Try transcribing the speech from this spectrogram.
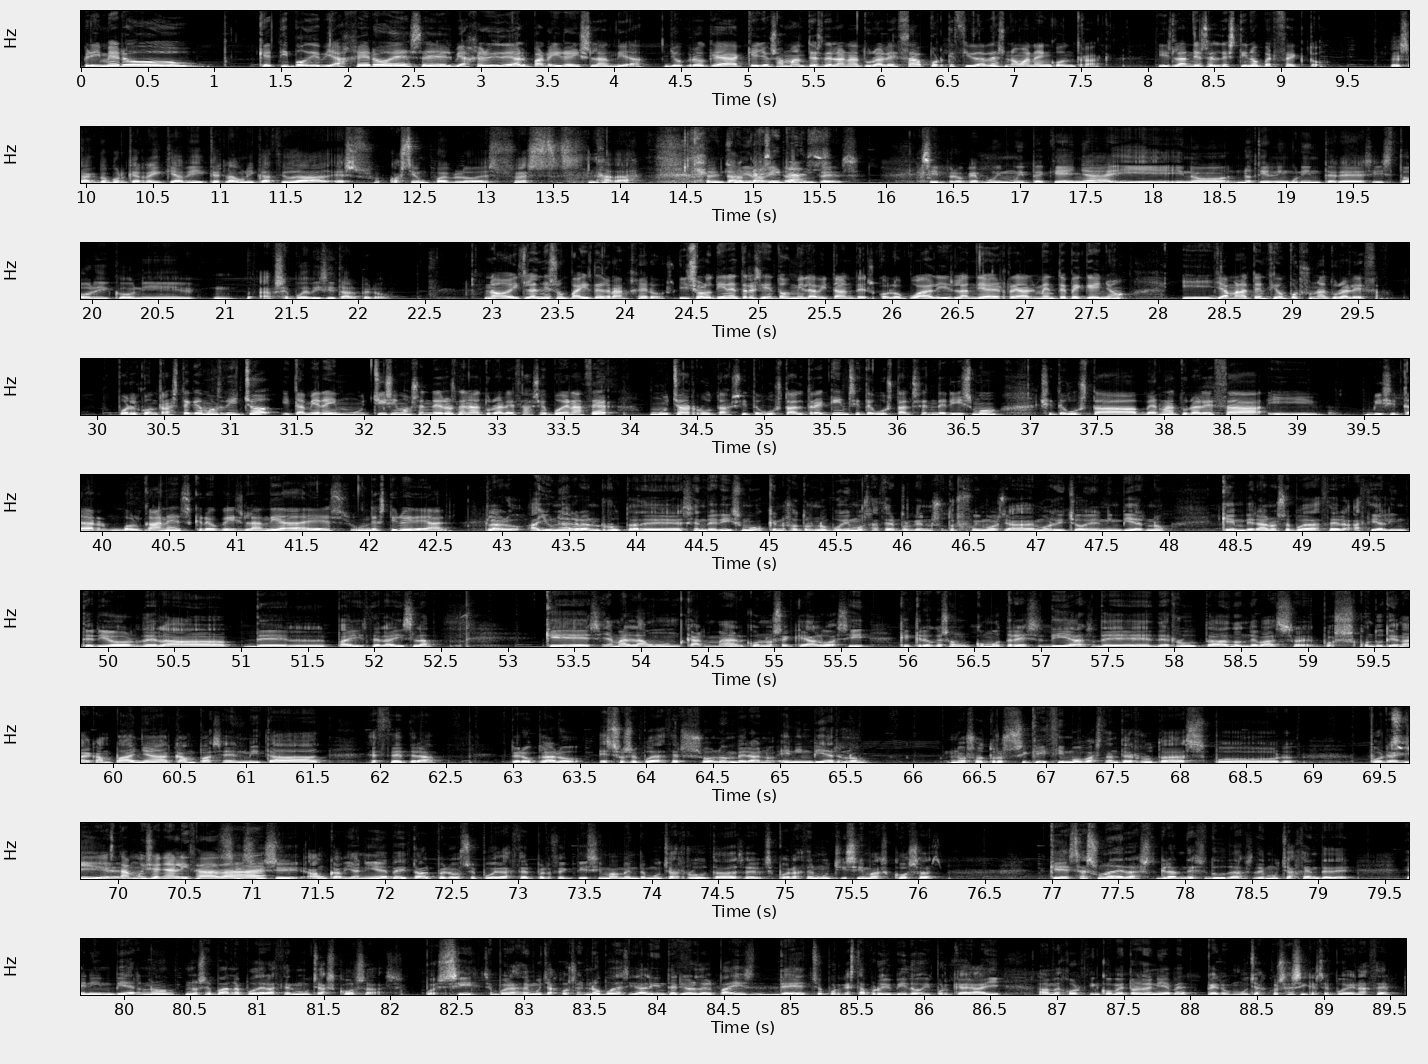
Primero, ¿qué tipo de viajero es el viajero ideal para ir a Islandia? Yo creo que aquellos amantes de la naturaleza, porque ciudades no van a encontrar. Islandia es el destino perfecto. Exacto, porque Reykjavik es la única ciudad, es casi un pueblo, es, es nada, 30.000 Son casitas. habitantes. Sí, pero que es muy muy pequeña y, y no, no tiene ningún interés histórico ni se puede visitar, pero No, Islandia es un país de granjeros y solo tiene 300.000 habitantes, con lo cual Islandia es realmente pequeño y llama la atención por su naturaleza. Por el contraste que hemos dicho, y también hay muchísimos senderos de naturaleza. Se pueden hacer muchas rutas. Si te gusta el trekking, si te gusta el senderismo, si te gusta ver naturaleza y visitar volcanes, creo que Islandia es un destino ideal. Claro, hay una gran ruta de senderismo que nosotros no pudimos hacer porque nosotros fuimos, ya hemos dicho, en invierno, que en verano se puede hacer hacia el interior de la, del país, de la isla, que se llama Launkarmark o no sé qué, algo así, que creo que son como tres días de, de ruta donde vas eh, pues, con tu tienda de campaña, acampas en mitad, etcétera. Pero claro, eso se puede hacer solo en verano. En invierno, nosotros sí que hicimos bastantes rutas por, por allí. Sí, está en- muy señalizada. Sí, sí, sí, aunque había nieve y tal, pero se puede hacer perfectísimamente muchas rutas, eh, se pueden hacer muchísimas cosas. Que esa es una de las grandes dudas de mucha gente de en invierno no se van a poder hacer muchas cosas. Pues sí, se pueden hacer muchas cosas. No puedes ir al interior del país, de hecho, porque está prohibido y porque hay a lo mejor 5 metros de nieve, pero muchas cosas sí que se pueden hacer.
